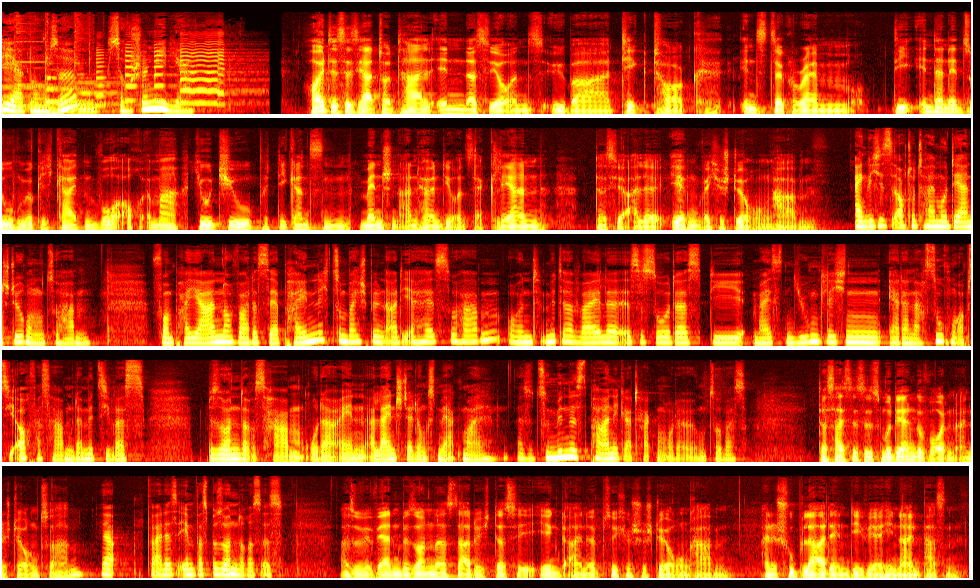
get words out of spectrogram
Diagnose Social Media. Heute ist es ja total in, dass wir uns über TikTok, Instagram, die Internetsuchmöglichkeiten, wo auch immer, YouTube, die ganzen Menschen anhören, die uns erklären, dass wir alle irgendwelche Störungen haben. Eigentlich ist es auch total modern, Störungen zu haben. Vor ein paar Jahren noch war das sehr peinlich, zum Beispiel ein ADHS zu haben. Und mittlerweile ist es so, dass die meisten Jugendlichen eher danach suchen, ob sie auch was haben, damit sie was Besonderes haben oder ein Alleinstellungsmerkmal. Also zumindest Panikattacken oder irgend sowas. Das heißt, es ist modern geworden, eine Störung zu haben? Ja, weil das eben was Besonderes ist. Also wir werden besonders dadurch, dass wir irgendeine psychische Störung haben. Eine Schublade, in die wir hineinpassen.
